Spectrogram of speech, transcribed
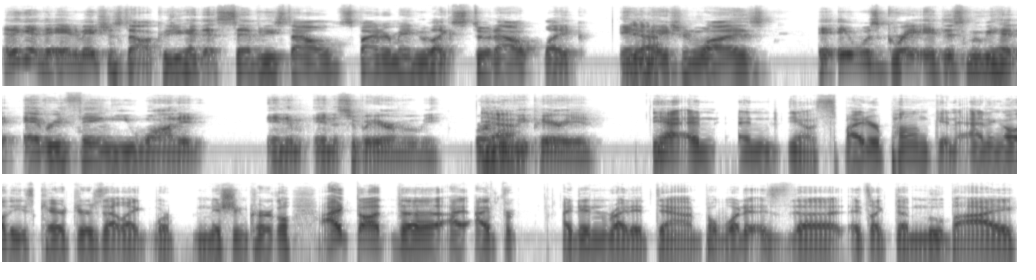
And again, the animation style, because you had that 70s style Spider Man who like stood out like animation wise. It, it, was great. It, this movie had everything you wanted in a, in a superhero movie or Yeah. a movie period. Yeah, and and you know Spider Punk and adding all these characters that like were mission critical. I thought the I I for, I didn't write it down, but what is the? It's like the Mumbai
